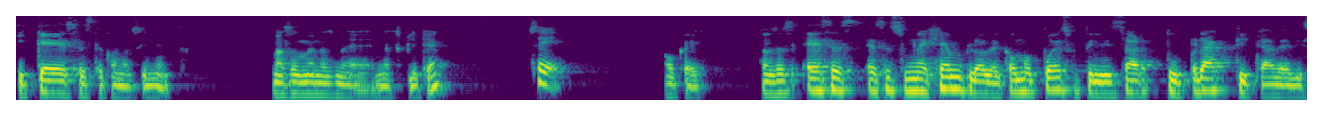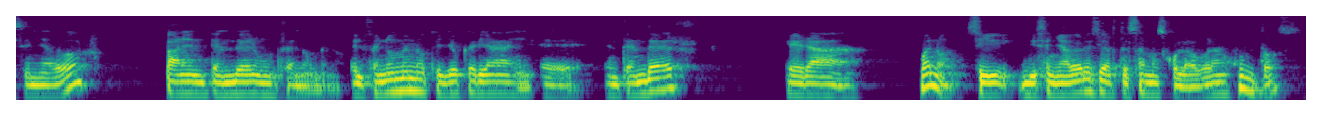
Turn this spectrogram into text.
¿Y qué es este conocimiento? ¿Más o menos me, expliqué? Sí. Ok. Entonces, ese es, ese es un ejemplo de cómo puedes utilizar tu práctica de diseñador para entender un fenómeno. El fenómeno que yo quería eh, entender era, bueno, si diseñadores y artesanos colaboran juntos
